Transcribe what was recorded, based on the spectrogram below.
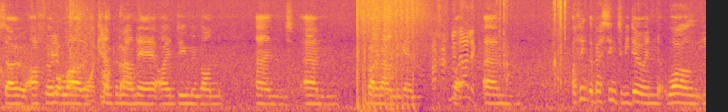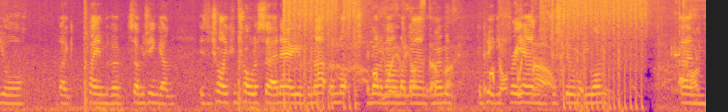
so after a little while of camping around here I do move on and um, run around again. But um, I think the best thing to be doing while you're like playing with a submachine gun is to try and control a certain area of the map and not just run around like I am at the moment, completely freehand, just doing what you want. Um,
